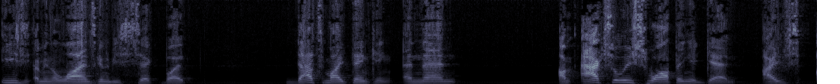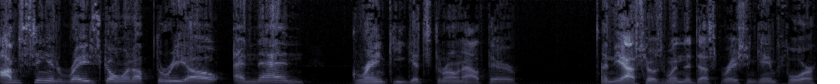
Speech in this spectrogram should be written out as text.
Easy. I mean, the line's going to be sick, but that's my thinking. And then I'm actually swapping again. I, I'm seeing Rays going up 3-0, and then Greinke gets thrown out there, and the Astros win the desperation game four,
